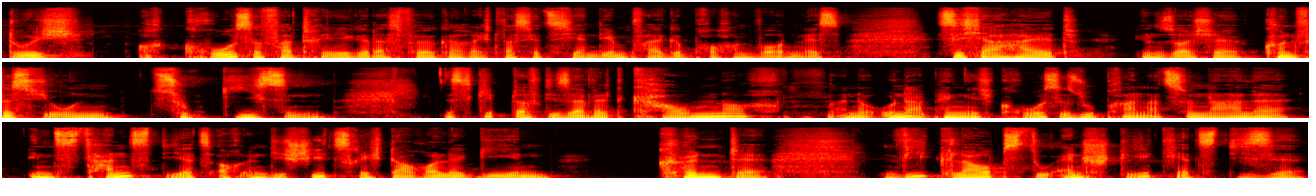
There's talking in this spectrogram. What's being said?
durch auch große Verträge, das Völkerrecht, was jetzt hier in dem Fall gebrochen worden ist, Sicherheit in solche Konfessionen zu gießen. Es gibt auf dieser Welt kaum noch eine unabhängig große supranationale Instanz, die jetzt auch in die Schiedsrichterrolle gehen könnte. Wie glaubst du, entsteht jetzt diese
